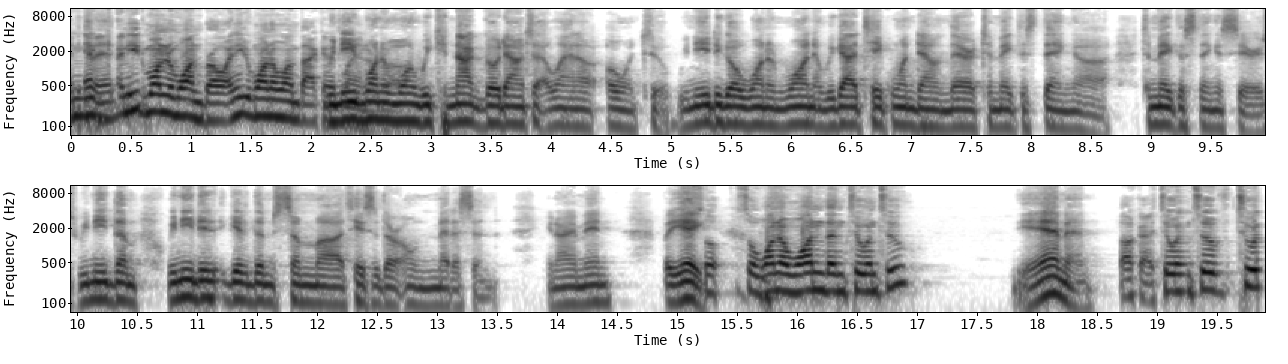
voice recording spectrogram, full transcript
I need, Yeah. I need one and one, bro. I need one and one back in we need Atlanta, one and one. We cannot go down to Atlanta zero and two. We need to go one and one, and we got to take one down there to make this thing uh to make this thing a series. We need them. We need to give them some uh, taste of their own medicine. You know what I mean? But yeah, So, so one and one, then two and two? yeah, man. Okay, two and two, two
